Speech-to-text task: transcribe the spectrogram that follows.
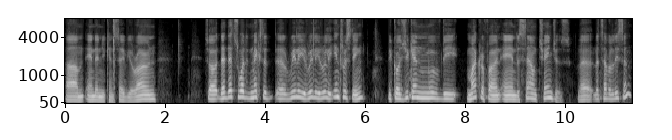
um, and then you can save your own. So that, that's what it makes it uh, really, really, really interesting because you can move the microphone and the sound changes. let's have a listen.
